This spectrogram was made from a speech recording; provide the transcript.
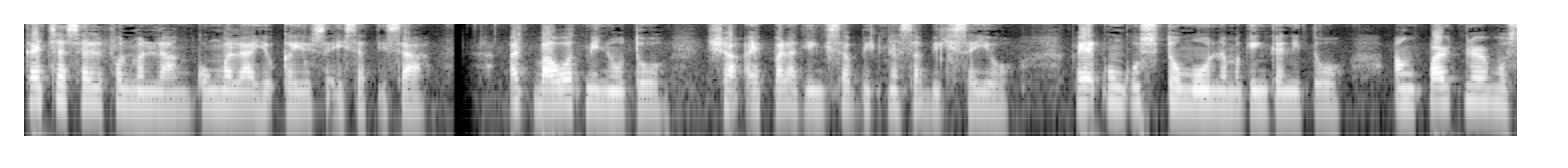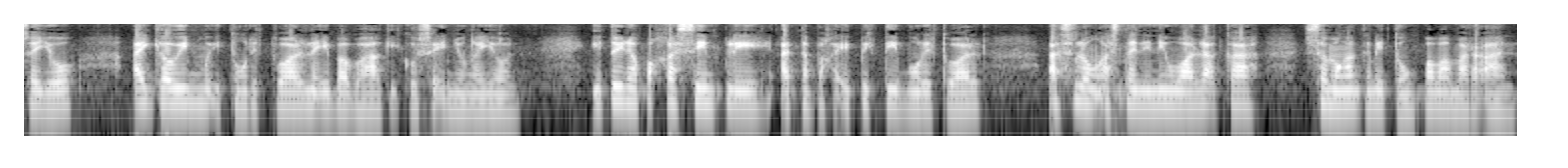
kahit sa cellphone man lang kung malayo kayo sa isa't isa. At bawat minuto, siya ay palaging sabik na sabik sa'yo. Kaya kung gusto mo na maging ganito, ang partner mo sa'yo, ay gawin mo itong ritual na ibabahagi ko sa inyo ngayon. Ito'y napakasimple at napaka-epektibong ritual as long as naniniwala ka sa mga ganitong pamamaraan.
